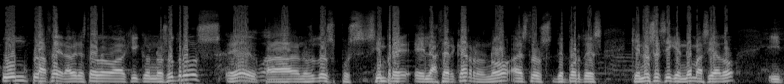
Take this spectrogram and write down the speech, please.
un placer haber estado aquí con nosotros. eh, Igual. para nosotros, pues siempre el acercarnos ¿no? a estos deportes que no se siguen demasiado y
